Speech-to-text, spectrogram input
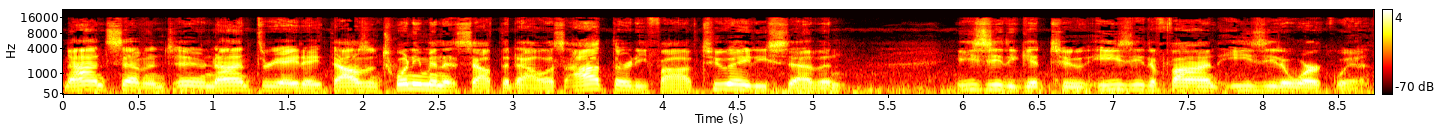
972 938 8000. 20 minutes south of Dallas. I 35 287. Easy to get to, easy to find, easy to work with.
